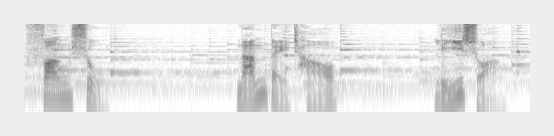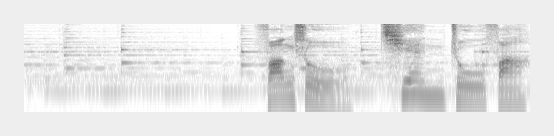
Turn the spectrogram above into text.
方树，南北朝，李爽。方树千株发，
